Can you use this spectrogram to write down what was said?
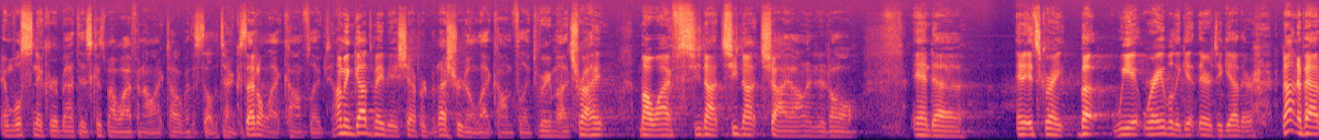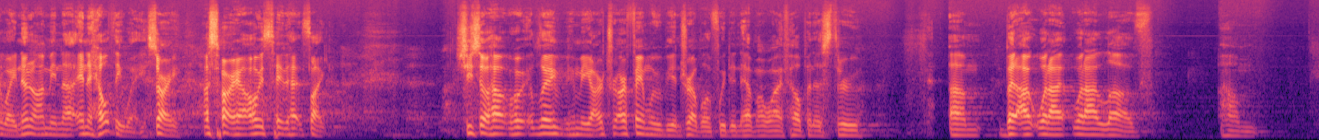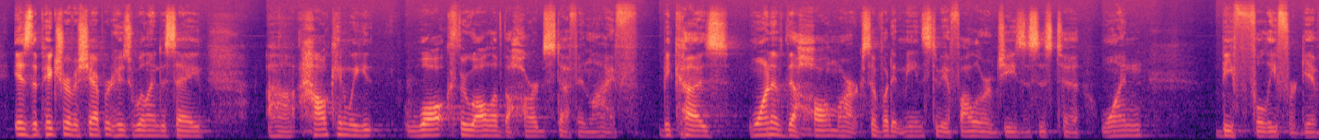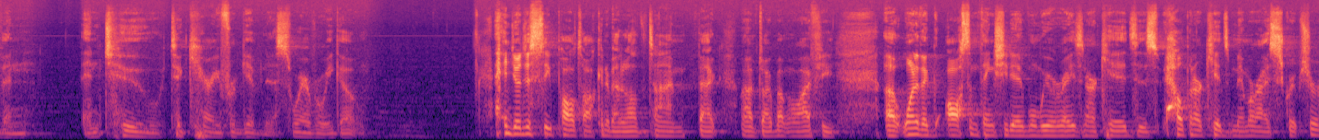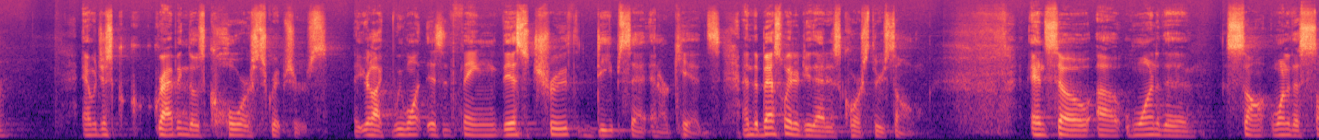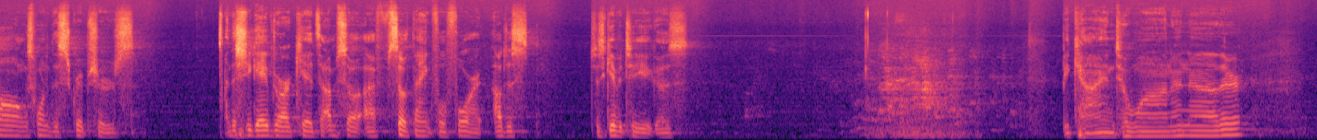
And we'll snicker about this because my wife and I like talking about this all the time because I don't like conflict. I mean, God's maybe a shepherd, but I sure don't like conflict very much, right? My wife, she's not, she's not shy on it at all and uh, and it's great. But we we're able to get there together, not in a bad way. No, no, I mean uh, in a healthy way. Sorry, I'm sorry. I always say that. It's like she's so help me. Our our family would be in trouble if we didn't have my wife helping us through. Um, but I, what I what I love um, is the picture of a shepherd who's willing to say, uh, "How can we walk through all of the hard stuff in life?" because one of the hallmarks of what it means to be a follower of Jesus is to, one, be fully forgiven, and two, to carry forgiveness wherever we go. And you'll just see Paul talking about it all the time. In fact, when I've talked about my wife, she, uh, one of the awesome things she did when we were raising our kids is helping our kids memorize scripture. And we're just grabbing those core scriptures that you're like, we want this thing, this truth deep set in our kids. And the best way to do that is, of course, through song. And so uh, one, of the song, one of the songs, one of the scriptures that she gave to our kids, I'm so, I'm so thankful for it. I'll just, just give it to you. It goes, Be kind to one another,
